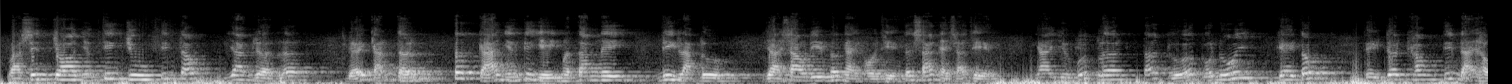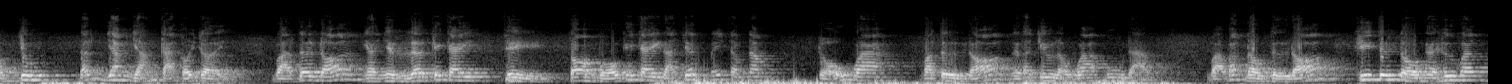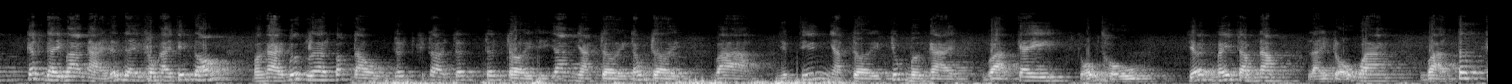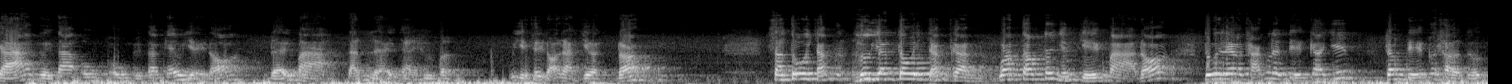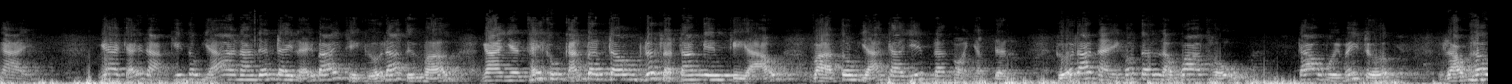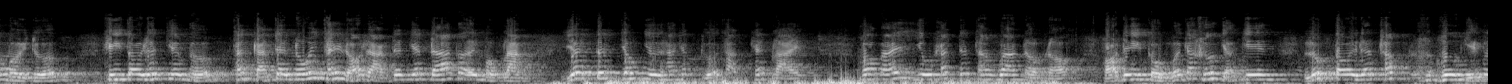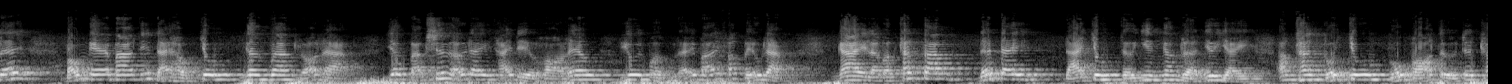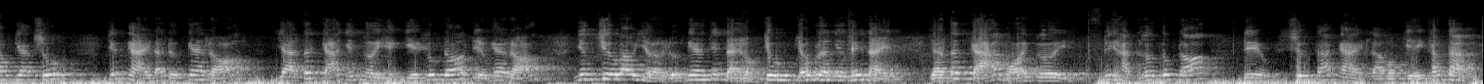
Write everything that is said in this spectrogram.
Và xin cho những tiếng chuông, tiếng trống gian rền lên để cảnh tỉnh tất cả những cái gì mà tăng ni đi lạc đường và sau đêm đó ngày ngồi thiền tới sáng ngày xả thiền. Ngài vừa bước lên tới cửa của núi kê túc, thì trên không tiếng đại hồng chung đánh văng vẳng cả cõi trời. Và trên đó, ngài nhìn lên cái cây, thì toàn bộ cái cây đã chết mấy trăm năm trổ qua. Và từ đó người ta kêu là qua u đạm. Và bắt đầu từ đó, khi tin đồ ngài hư văn cách đây ba ngày đến đây không ai tiếp đón, mà ngài bước lên bắt đầu trên trên trên trời thì gian nhạc trời trống trời và những tiếng nhạc trời chúc mừng ngài và cây cổ thụ chết mấy trăm năm lại trổ qua. Và tất cả người ta ung ung người ta kéo về đó để mà đảnh lễ ngài hư vân. Quý vị thấy rõ ràng chưa? Đó. Sao tôi chẳng, hư danh tôi chẳng cần quan tâm tới những chuyện mà đó. Tôi leo thẳng lên điện ca diếp, trong điện có thờ tượng ngài nghe kể rằng khi tôn giả a nan đến đây lễ bái thì cửa đá tự mở. Ngài nhìn thấy khung cảnh bên trong rất là trang nghiêm, kỳ ảo và tôn giả ca diếp đang ngồi nhập định. Cửa đá này có tên là hoa thủ, cao mười mấy trượng, rộng hơn mười trượng. Khi tôi đến chiêm ngưỡng, thánh cảnh trên núi thấy rõ ràng trên vách đá có in một lần, vết tích giống như hai cánh cửa thành khép lại. Hôm ấy, du khách đến tham quan nồm nộp họ đi cùng với các hướng dẫn viên. Lúc tôi đến thắp hương diễn lễ bỗng nghe ba tiếng đại hồng chung ngân vang rõ ràng. Dân bản xứ ở đây thải đều hò reo, vui mừng lễ bái phát biểu rằng, ngài là bậc thánh tăng. Đến đây, đại chung tự nhiên ngân rền như vậy. Âm thanh của chuông của mỏ từ trên không gian xuống. Chính ngài đã được nghe rõ, và tất cả những người hiện diện lúc đó đều nghe rõ. Nhưng chưa bao giờ được nghe tiếng đại hồng chung giống lên như thế này. Và tất cả mọi người đi hành hương lúc đó đều xưng tán ngài là một vị thánh tăng.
